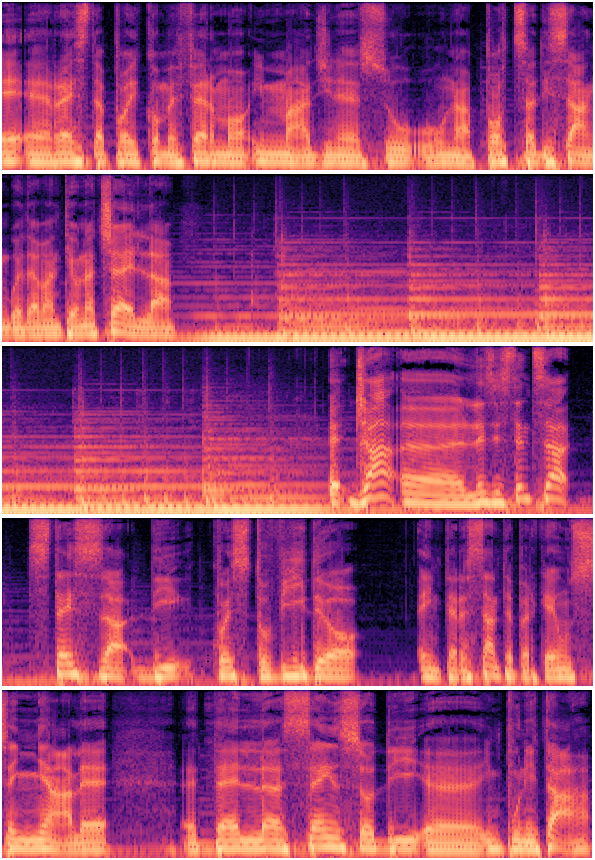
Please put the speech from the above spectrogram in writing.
e resta poi come fermo immagine su una pozza di sangue davanti a una cella. E già eh, l'esistenza stessa di questo video è interessante perché è un segnale eh, del senso di eh, impunità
